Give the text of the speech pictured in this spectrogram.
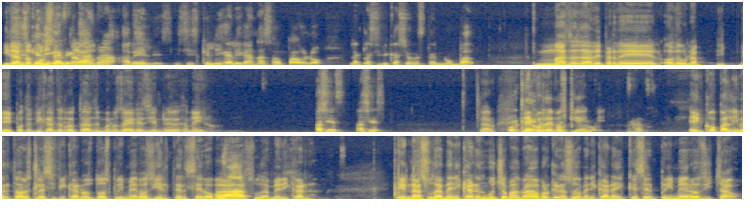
y, dando si es que Liga le gana a Vélez y si es que Liga le gana a Sao Paulo, la clasificación está enrumbada. Más allá de perder o de una de hipotéticas derrotas en Buenos Aires y en Río de Janeiro. Así es, así es. Claro. Porque, Recordemos que en Copa Libertadores clasifican los dos primeros y el tercero va a la Sudamericana. En la Sudamericana es mucho más bravo porque en la Sudamericana hay que ser primeros y chao.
